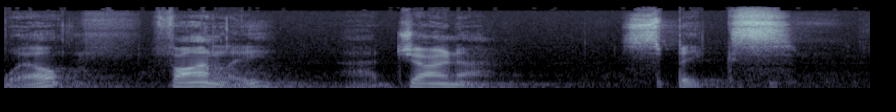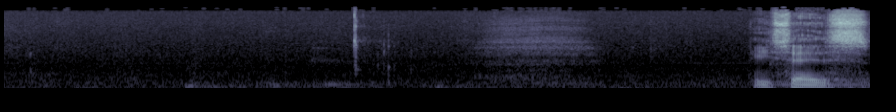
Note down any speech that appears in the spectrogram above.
Well, finally, uh, Jonah speaks. He says,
